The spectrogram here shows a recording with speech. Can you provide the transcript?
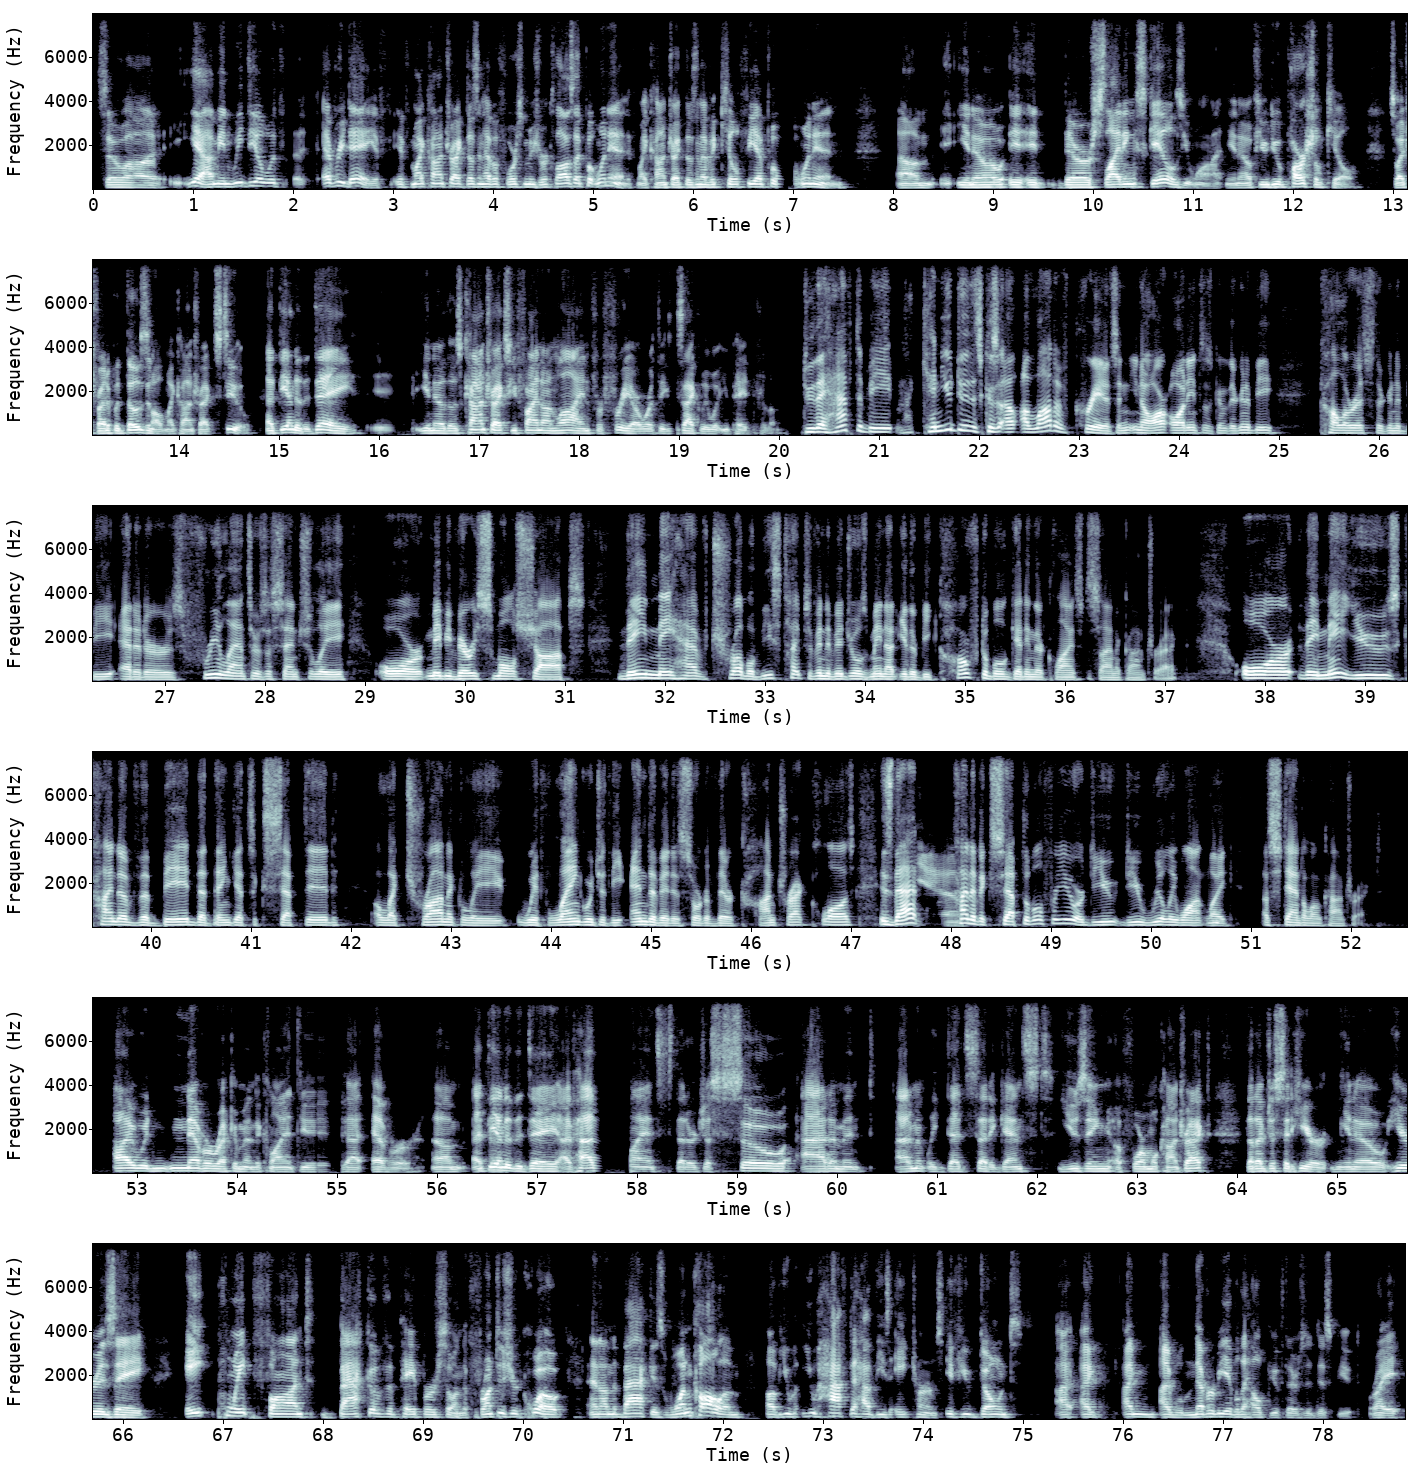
So uh, yeah, I mean, we deal with uh, every day. If if my contract doesn't have a force majeure clause, I put one in. If my contract doesn't have a kill fee, I put one in. Um, you know, it, it, there are sliding scales you want. You know, if you do a partial kill, so I try to put those in all my contracts too. At the end of the day, you know, those contracts you find online for free are worth exactly what you paid for them. Do they have to be? Can you do this? Because a, a lot of creatives, and you know, our audience is going. They're going to be colorists. They're going to be editors, freelancers, essentially or maybe very small shops, they may have trouble. These types of individuals may not either be comfortable getting their clients to sign a contract, or they may use kind of the bid that then gets accepted electronically with language at the end of it as sort of their contract clause. Is that yeah. kind of acceptable for you, or do you do you really want like a standalone contract? I would never recommend a client do that ever. Um, at the end of the day, I've had clients that are just so adamant adamantly dead set against using a formal contract that I've just said here, you know, here is a eight point font back of the paper. So on the front is your quote, and on the back is one column of you. You have to have these eight terms. If you don't, I I I'm I will never be able to help you if there's a dispute, right?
